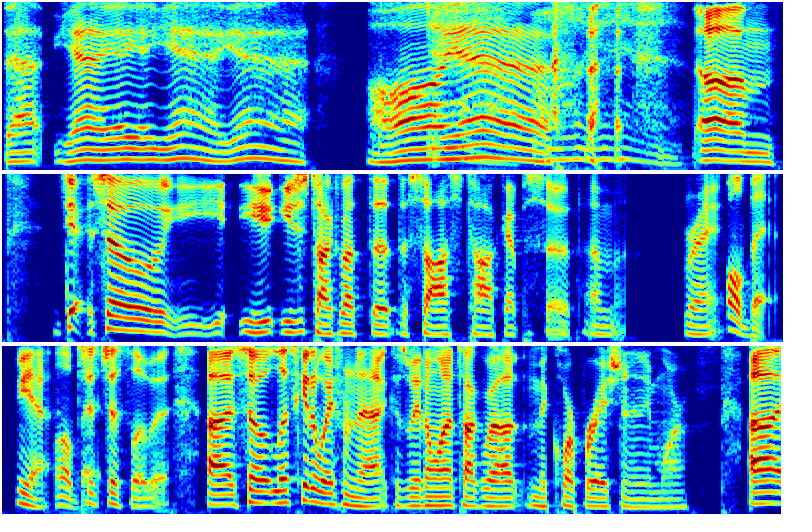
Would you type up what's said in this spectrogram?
That yeah yeah yeah yeah yeah. Oh yeah. oh yeah. um. So you you just talked about the the sauce talk episode. Um. Right. A little bit. Yeah, A little just, bit. just just a little bit. Uh, so let's get away from that because we don't want to talk about McCorporation anymore. Uh,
